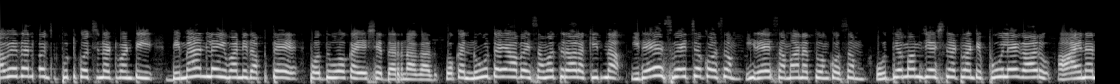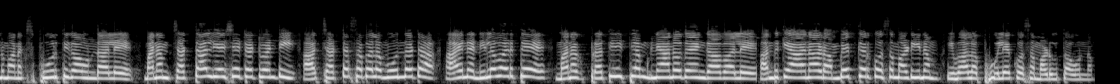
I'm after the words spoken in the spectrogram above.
ఆవేదనలోంచి పుట్టుకొచ్చినటువంటి డిమాండ్లే ఇవన్నీ తప్పితే పొద్దుపోక వేసే ధర్నా కాదు. ఒక నూట యాభై సంవత్సరాల కింద ఇదే స్వేచ్ఛ కోసం ఇదే సమానత్వం కోసం ఉద్యమం చేసినటువంటి పూల గారు. ఆయనను మనకు స్ఫూర్తిగా ఉండాలి. మనం చట్టాలు చేసేటటువంటి ఆ చట్ట సభల ముందట ఆయన నిలబడితే మనకు ప్రతినిత్యం జ్ఞానోదయం కావాలి. అందుకే ఆనాడు అంబేద్కర్ కోసం అడిగినాం. ఇవాళ పూలే కోసం అడుగుతా ఉన్నాం.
